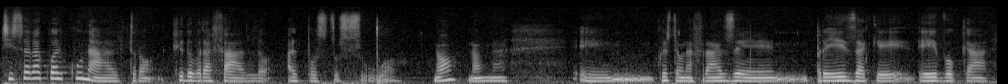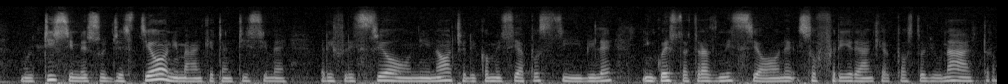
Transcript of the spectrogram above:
ci sarà qualcun altro che dovrà farlo al posto suo. No? Non, eh, questa è una frase presa che evoca moltissime suggestioni ma anche tantissime riflessioni, no? cioè di come sia possibile in questa trasmissione soffrire anche al posto di un altro,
